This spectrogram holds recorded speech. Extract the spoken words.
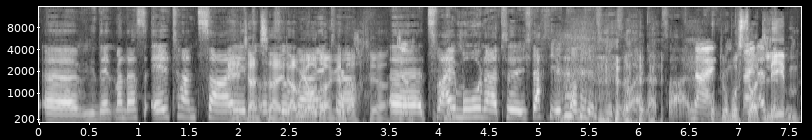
äh, wie nennt man das? Elternzeit. Elternzeit, so habe ich auch dran gedacht, ja. Äh, zwei Monate. Ich dachte, ihr kommt jetzt mit so einer Zahl. Nein, du musst nein, dort also, leben.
